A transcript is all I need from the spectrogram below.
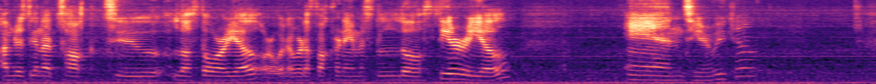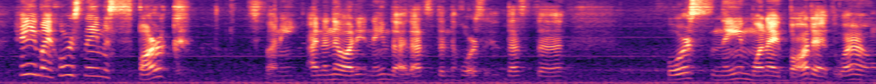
I'm just gonna talk to Lothoriel, or whatever the fuck her name is, Lothiriel. And here we go. Hey, my horse name is Spark. It's funny. I don't know, I didn't name that. That's the horse, that's the horse name when I bought it. Wow.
